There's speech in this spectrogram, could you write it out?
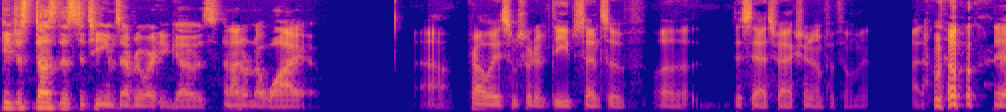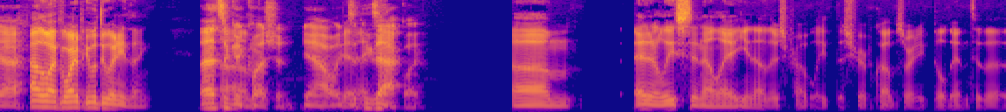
he just does this to teams everywhere he goes, and I don't know why. Uh, probably some sort of deep sense of uh, dissatisfaction and fulfillment. I don't know. Yeah, know why, do people do anything. that's a good Um, question. You know, ex- yeah. exactly. Um, and at least in LA, you know, there's probably the strip clubs already built into the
